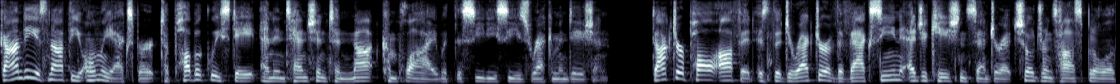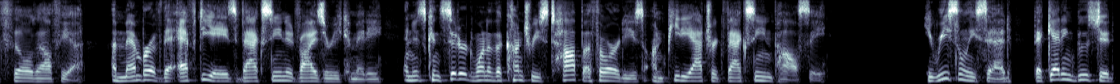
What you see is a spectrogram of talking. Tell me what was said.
Gandhi is not the only expert to publicly state an intention to not comply with the CDC's recommendation. Dr. Paul Offit is the director of the Vaccine Education Center at Children's Hospital of Philadelphia, a member of the FDA's Vaccine Advisory Committee, and is considered one of the country's top authorities on pediatric vaccine policy. He recently said that getting boosted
